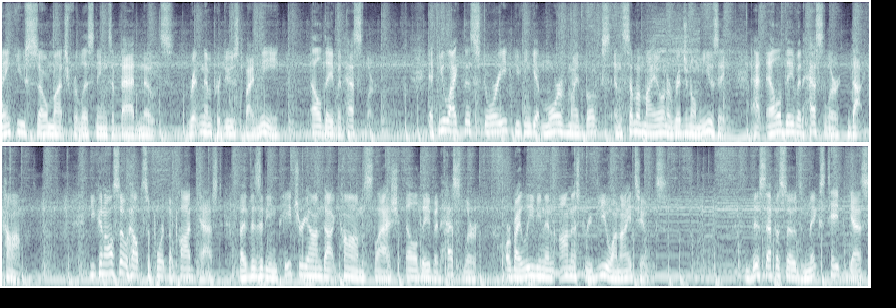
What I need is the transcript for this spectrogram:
Thank you so much for listening to Bad Notes, written and produced by me, L. David Hessler. If you like this story, you can get more of my books and some of my own original music at ldavidhessler.com. You can also help support the podcast by visiting patreon.com slash ldavidhessler or by leaving an honest review on iTunes. This episode's mixtape guest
